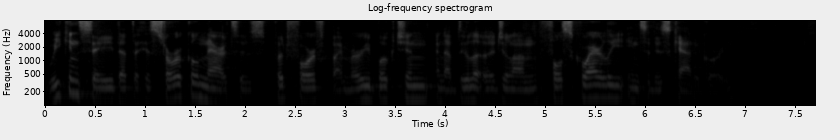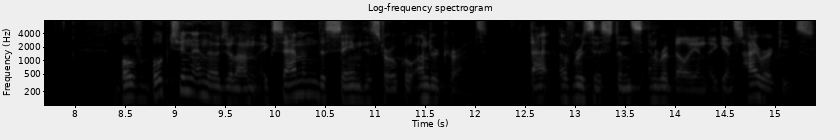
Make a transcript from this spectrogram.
we can say that the historical narratives put forth by Murray Bookchin and Abdullah Öcalan fall squarely into this category. Both Bookchin and Öcalan examine the same historical undercurrent, that of resistance and rebellion against hierarchies,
